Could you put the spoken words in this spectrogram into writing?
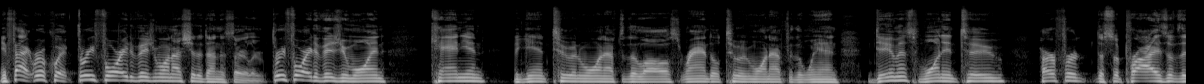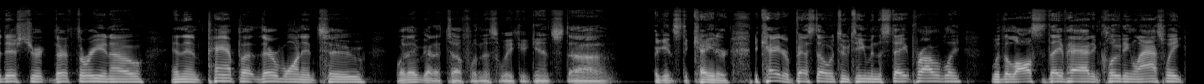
In fact, real quick, three four A Division One. I. Should have done this earlier. Three four A Division One. Canyon again two and one after the loss. Randall two and one after the win. Dumas one and two. Hereford, the surprise of the district, they're three and zero, oh. and then Pampa, they're one and two. Well, they've got a tough one this week against uh, against Decatur. Decatur, best 0 2 team in the state, probably, with the losses they've had, including last week.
